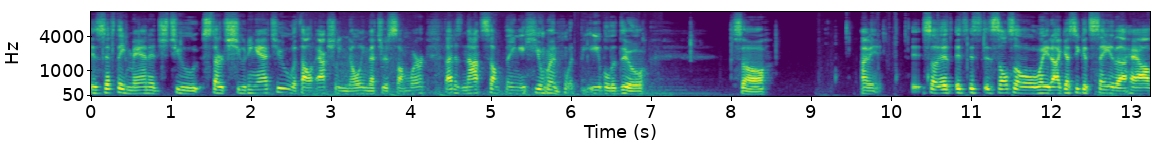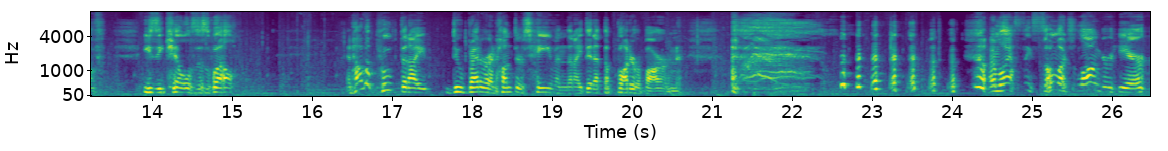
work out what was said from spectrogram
is if they manage to start shooting at you without actually knowing that you're somewhere. That is not something a human would be able to do. So, I mean, so it, it's it's also a way to, I guess you could say I have easy kills as well. And how the poop did I do better at Hunter's Haven than I did at the Butter Barn? I'm lasting so much longer here.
